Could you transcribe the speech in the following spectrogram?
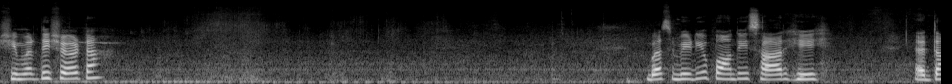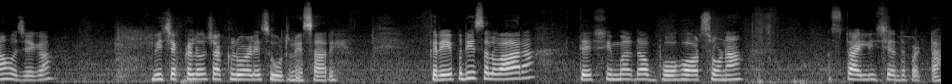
ਸ਼ਿਮਰ ਦੀ ਸ਼ਰਟ ਆ ਬਸ ਵੀਡੀਓ ਪਾਉਂਦੀ ਸਾਰ ਹੀ ਐਦਾਂ ਹੋ ਜਾਏਗਾ ਵੀ ਚੱਕਲੋ ਚੱਕਲੋ ਵਾਲੇ ਸੂਟ ਨੇ ਸਾਰੇ ਕਰੇਪ ਦੀ ਸਲਵਾਰ ਆ ਤੇ ਸ਼ਿਮਰ ਦਾ ਬਹੁਤ ਸੋਹਣਾ ਸਟਾਈਲਿਸ਼ ਦੁਪੱਟਾ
